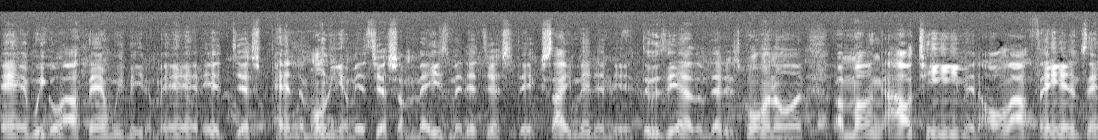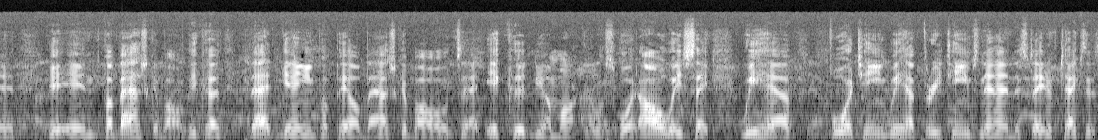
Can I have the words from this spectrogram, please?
and we go out there and we beat them and it's just pandemonium. It's just amazement. It's just the excitement and the enthusiasm that is going on among our team and all our fans and, and for basketball because that game propelled basketball that it could be a marketable sport. I always say we have four teams, we have three teams now in the state of Texas,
